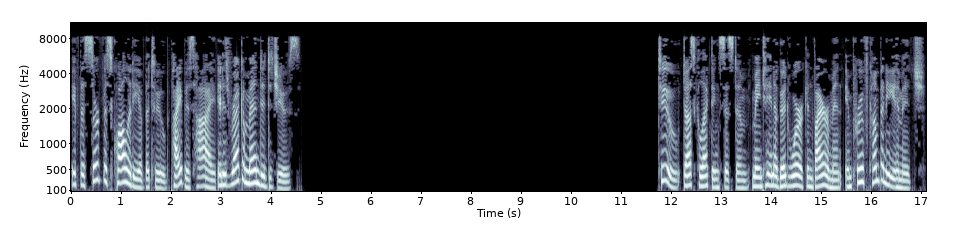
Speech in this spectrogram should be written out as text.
If the surface quality of the tube pipe is high, it is recommended to choose 2. Dust collecting system. Maintain a good work environment. Improve company image.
